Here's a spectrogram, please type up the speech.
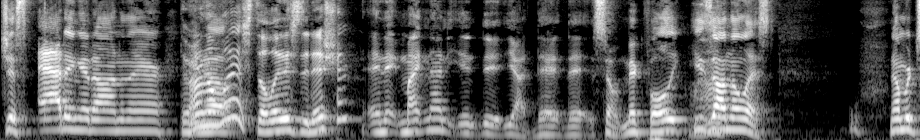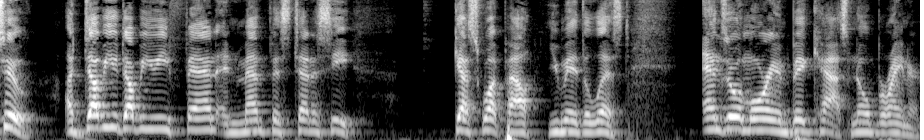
Just adding it on there. They're on the list, the latest edition. and it might not. It, it- yeah, they, they, so Mick Foley, he's on the list. Number two, a WWE fan in Memphis, Tennessee. Guess what, pal? You made the list. Enzo Amore and Big Cass, no brainer.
